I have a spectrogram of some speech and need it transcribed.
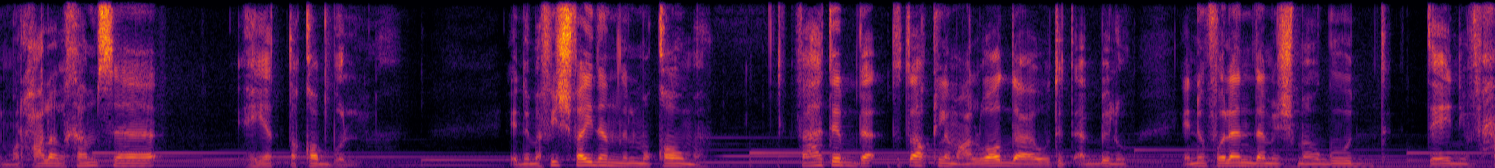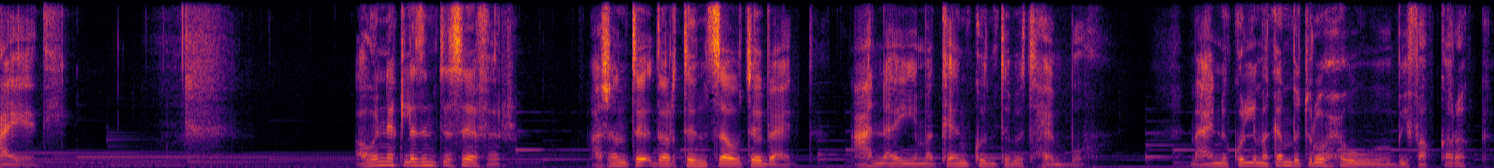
المرحلة الخامسة هي التقبل. إن مفيش فايدة من المقاومة. فهتبدأ تتأقلم على الوضع وتتقبله إن فلان ده مش موجود تاني في حياتي. أو إنك لازم تسافر عشان تقدر تنسى وتبعد عن أي مكان كنت بتحبه. مع إن كل مكان بتروحه بيفكرك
